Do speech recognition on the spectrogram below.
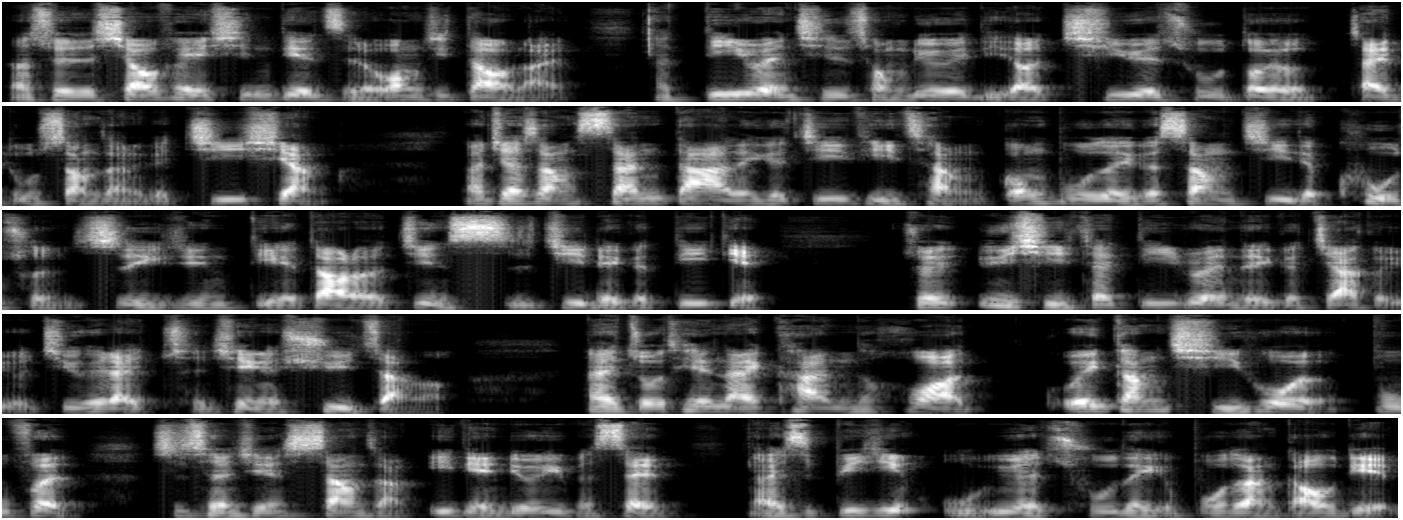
那随着消费新电子的旺季到来，那低润其实从六月底到七月初都有再度上涨的一个迹象。那加上三大的一个机体厂公布的一个上季的库存是已经跌到了近十季的一个低点，所以预期在低润的一个价格有机会来呈现一个续涨哦。那昨天来看的话，微钢期货部分是呈现上涨一点六一 percent，还是逼近五月初的一个波段高点。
